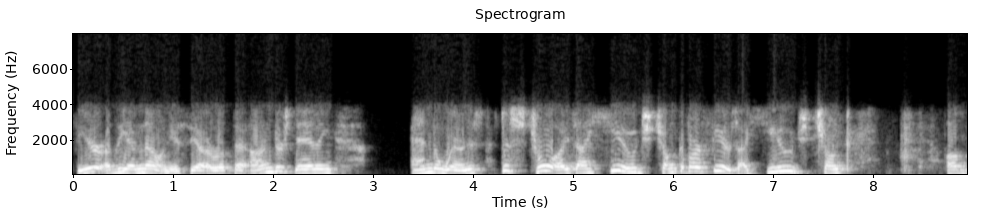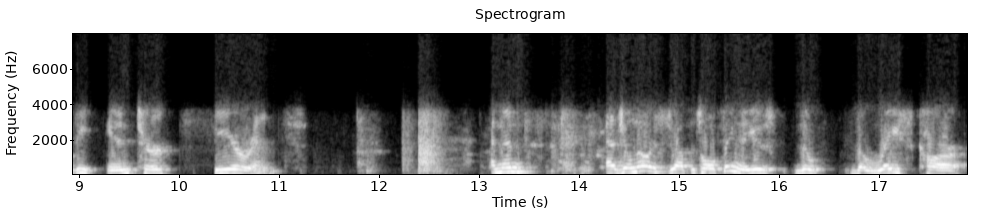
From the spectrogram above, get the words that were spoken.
fear of the unknown. You see, I wrote that understanding and awareness destroys a huge chunk of our fears, a huge chunk of the interference. And then, as you'll notice throughout this whole thing, I use the, the race car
